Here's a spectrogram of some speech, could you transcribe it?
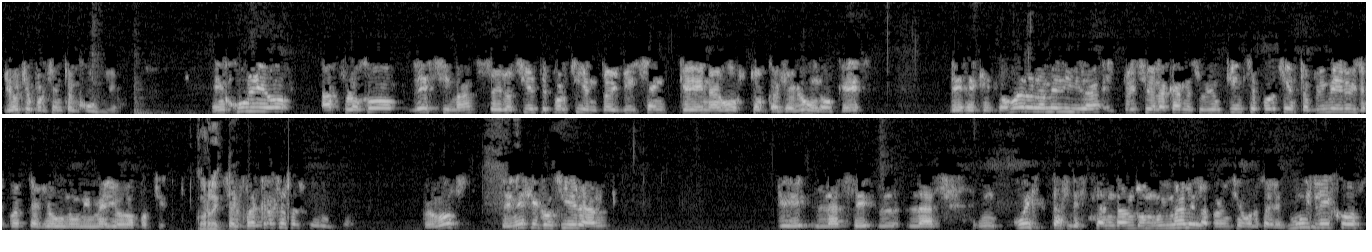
y 8% en julio. En julio aflojó décimas, 0,7%, y dicen que en agosto cayó el 1%, que es desde que tomaron la medida, el precio de la carne subió un 15% primero y después cayó un 1,5 o 2%. Correcto. el fracaso es absoluto. Pero vos tenés que considerar que las, eh, las encuestas le están dando muy mal en la provincia de Buenos Aires, muy lejos,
